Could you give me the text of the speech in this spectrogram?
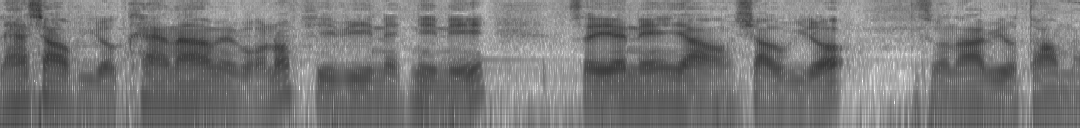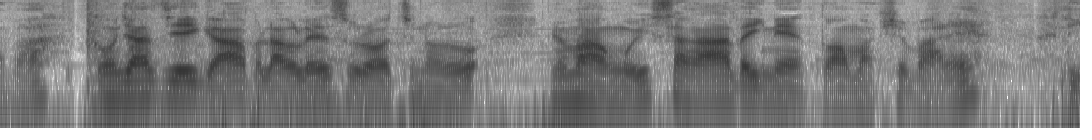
လမ်းလျှောက်ပြီးတော့ခံစားမယ်ပေါ့နော်ဖြည်းဖြည်းနဲ့နေ့နေ့10ရက်နဲ့ရအောင်ရှောက်ပြီးတော့စွန်သားပြီးတော့သွားမှာပါကုန်ကြစရိတ်ကဘယ်လောက်လဲဆိုတော့ကျွန်တော်တို့မြန်မာငွေ15သိန်းနဲ့သွားမှာဖြစ်ပါတယ်ဒီ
